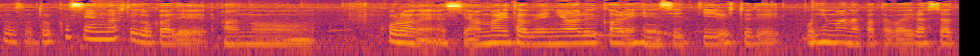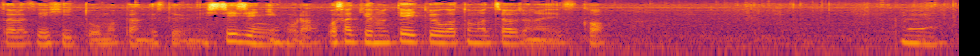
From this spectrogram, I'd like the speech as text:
そうそう独身の人とかであのコロナやしあんまり食べに歩かれへんしっていう人でお暇な方がいらっしゃったら是非と思ったんですけどね。7時にほらお酒の提供が止まっちゃうじゃないですか。うん。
